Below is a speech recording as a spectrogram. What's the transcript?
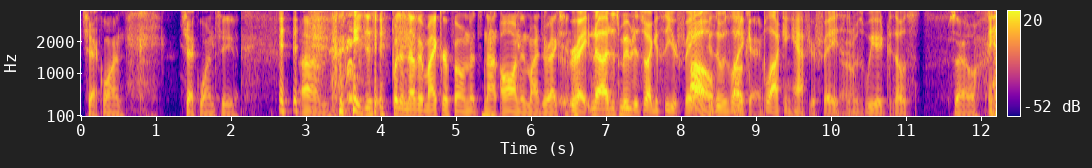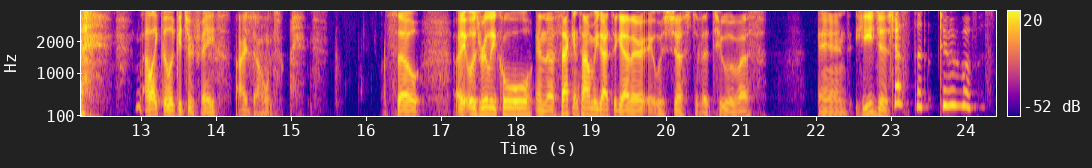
check one, check one two. Um, he just put another microphone that's not on in my direction. Right. No, I just moved it so I could see your face Oh, because it was like okay. blocking half your face, and it was weird because I was. So Yeah. I like to look at your face. I don't. So it was really cool. And the second time we got together, it was just the two of us. And he just, Just the two of us.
